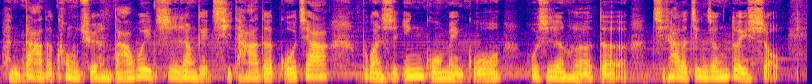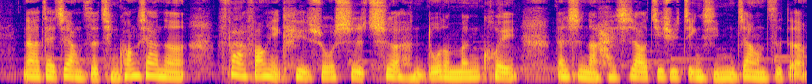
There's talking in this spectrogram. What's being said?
很大的空缺、很大位置让给其他的国家，不管是英国、美国，或是任何的其他的竞争对手。那在这样子的情况下呢，发方也可以说是吃了很多的闷亏，但是呢，还是要继续进行这样子的，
